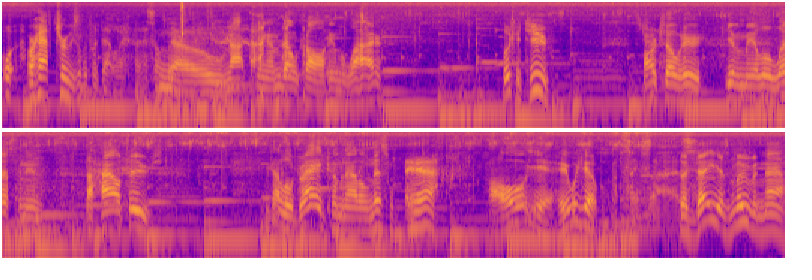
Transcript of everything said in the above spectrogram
Or, or, half truths, let me put it that way. That better. No, not Tim. Don't call him a liar. Look at you. Mark's over here giving me a little lesson in the how-tos. We got a little drag coming out on this one. Yeah. Oh yeah, here we go. Same size. The day is moving now.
